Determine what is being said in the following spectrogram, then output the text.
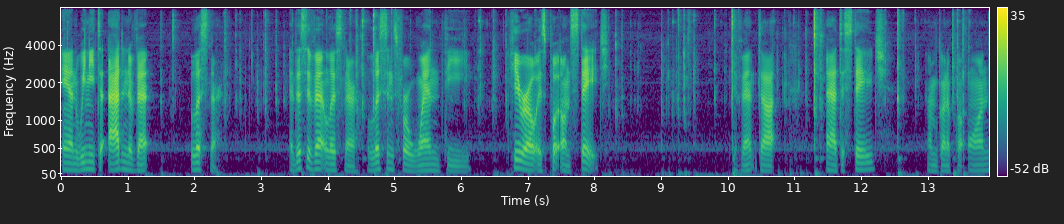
And we need to add an event listener. And this event listener listens for when the hero is put on stage. Event dot add to stage. I'm going to put on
